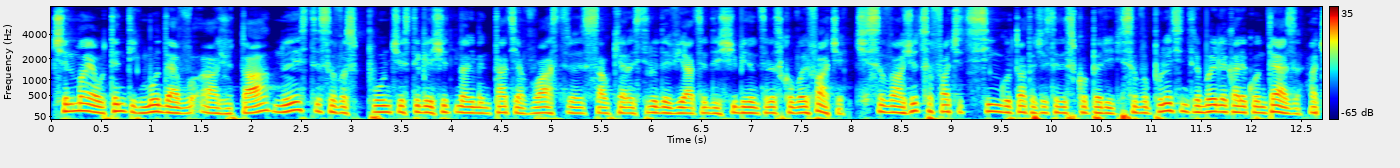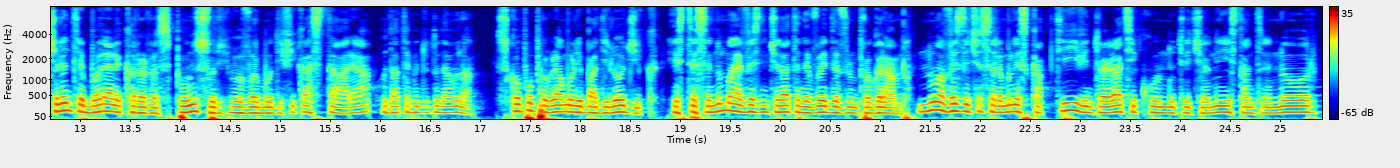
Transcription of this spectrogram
cel mai autentic mod de a vă ajuta nu este să vă spun ce este greșit în alimentația voastră sau chiar în stilul de viață, deși bineînțeles că o voi face, ci să vă ajut să faceți singur toate aceste descoperiri, să vă puneți întrebările care contează, acele întrebări ale căror răspunsuri vă vor modifica starea odată pentru totdeauna. Scopul programului Bodylogic este să nu mai aveți niciodată nevoie de vreun program. Nu aveți de ce să rămâneți captivi într-o relație cu un nutriționist, antrenor,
